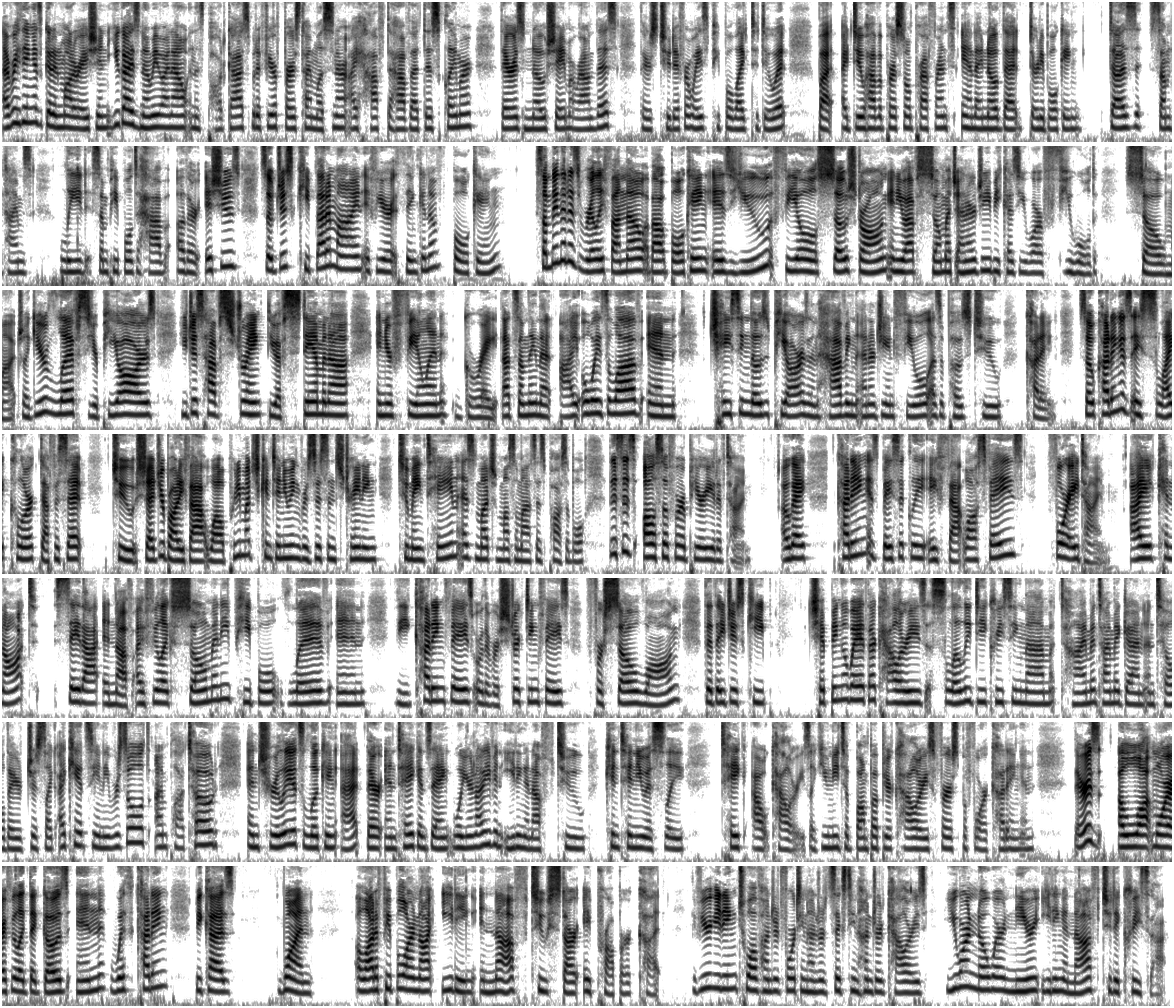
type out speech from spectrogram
Everything is good in moderation. You guys know me by now in this podcast, but if you're a first time listener, I have to have that disclaimer. There is no shame around this. There's two different ways people like to do it, but I do have a personal preference, and I know that dirty bulking does sometimes lead some people to have other issues. So just keep that in mind if you're thinking of bulking. Something that is really fun though about bulking is you feel so strong and you have so much energy because you are fueled so much. Like your lifts, your PRs, you just have strength, you have stamina, and you're feeling great. That's something that I always love. And chasing those PRs and having the energy and fuel as opposed to cutting. So, cutting is a slight caloric deficit to shed your body fat while pretty much continuing resistance training to maintain as much muscle mass as possible. This is also for a period of time. Okay, cutting is basically a fat loss phase for a time. I cannot say that enough. I feel like so many people live in the cutting phase or the restricting phase for so long that they just keep chipping away at their calories, slowly decreasing them time and time again until they're just like, I can't see any results, I'm plateaued. And truly, it's looking at their intake and saying, well, you're not even eating enough to continuously take out calories. Like, you need to bump up your calories first before cutting. And there is a lot more I feel like that goes in with cutting because one, a lot of people are not eating enough to start a proper cut. If you're eating 1200, 1400, 1600 calories, you are nowhere near eating enough to decrease that.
